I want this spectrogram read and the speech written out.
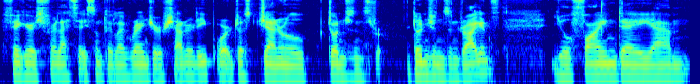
figures for let's say something like Ranger of Shadowdeep or just general Dungeons Dungeons and Dragons, you'll find a um,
